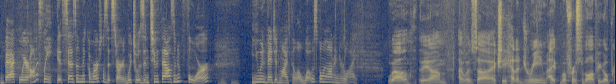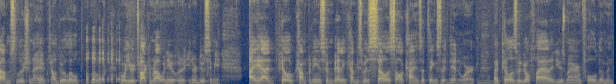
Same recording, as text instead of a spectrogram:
back where, honestly, it says in the commercials it started, which was in 2004. Mm-hmm. You invented My Pillow. What was going on in your life? Well, the, um, I was uh, actually had a dream. I, well, first of all, if we go problem solution, I, I'll do a little, little what you were talking about when you were introducing me. I had pillow companies and bedding companies would sell us all kinds of things that didn't work. My pillows would go flat. I'd use my arm, fold them, and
